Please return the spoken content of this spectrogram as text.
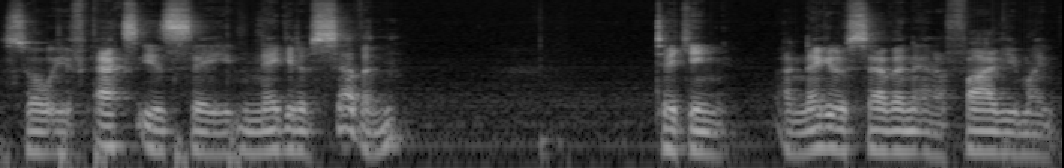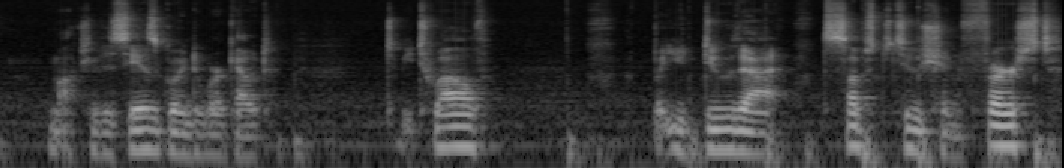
So if x is, say, negative 7, taking a negative 7 and a 5, you might, actually this is going to work out to be 12. But you do that substitution first.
